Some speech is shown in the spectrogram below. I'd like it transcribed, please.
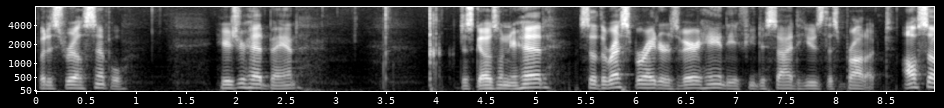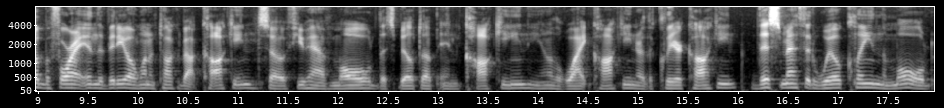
but it's real simple. Here's your headband, just goes on your head so the respirator is very handy if you decide to use this product. Also, before I end the video, I want to talk about caulking. So if you have mold that's built up in caulking, you know, the white caulking or the clear caulking, this method will clean the mold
